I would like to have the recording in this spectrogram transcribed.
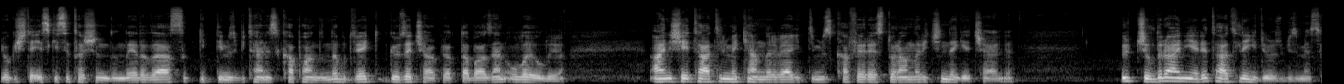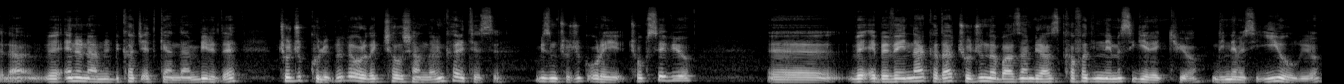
yok işte eskisi taşındığında ya da daha sık gittiğimiz bir tanesi kapandığında bu direkt göze çarpıyor. Hatta bazen olay oluyor. Aynı şey tatil mekanları veya gittiğimiz kafe, restoranlar için de geçerli. 3 yıldır aynı yere tatile gidiyoruz biz mesela ve en önemli birkaç etkenden biri de çocuk kulübü ve oradaki çalışanların kalitesi. Bizim çocuk orayı çok seviyor. Ee, ve ebeveynler kadar çocuğun da bazen biraz kafa dinlemesi gerekiyor. Dinlemesi iyi oluyor.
